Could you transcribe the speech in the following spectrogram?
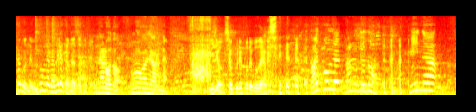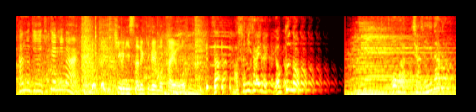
多分ねうどんが滑らかになったと思うなるほど。この感じあるね。以上食レポでございました。最高でたぬきうどんみんなたぬきに来てみない。急に讃岐弁も対応。ザ・マスミサイルよっくんの終わっちゃねえだろ。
